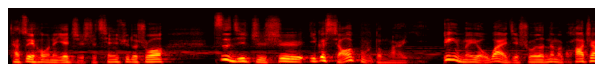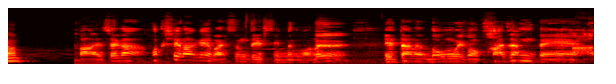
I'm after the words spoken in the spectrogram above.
他最后呢，也只是谦虚的说，自己只是一个小股东而已，并没有外界说的那么夸张。 아, 제가 확실하게 말씀드릴 수 있는 거는 네. 일단은 너무 이건 과장된 아,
